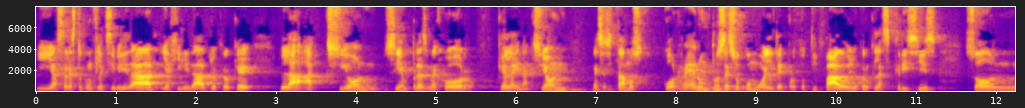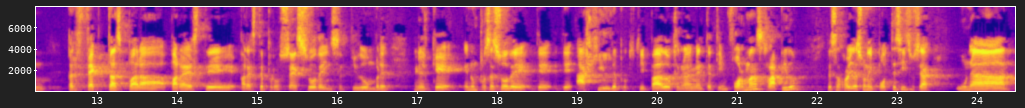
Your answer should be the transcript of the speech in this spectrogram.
y hacer esto con flexibilidad y agilidad. Yo creo que la acción siempre es mejor que la inacción. Necesitamos correr un proceso como el de prototipado. Yo creo que las crisis son perfectas para, para, este, para este proceso de incertidumbre, en el que en un proceso de, de ágil, de prototipado, generalmente te informas rápido, desarrollas una hipótesis, o sea, una,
